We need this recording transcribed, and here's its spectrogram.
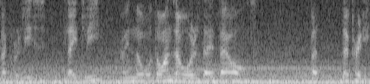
like released lately. I mean, the, the ones I ordered, they, they're old, but they're pretty.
